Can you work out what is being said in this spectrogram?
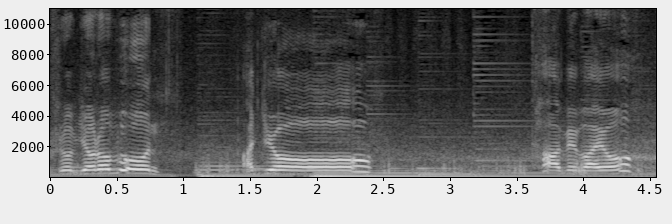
그럼 여러분 안녕. 다음에 봐요.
